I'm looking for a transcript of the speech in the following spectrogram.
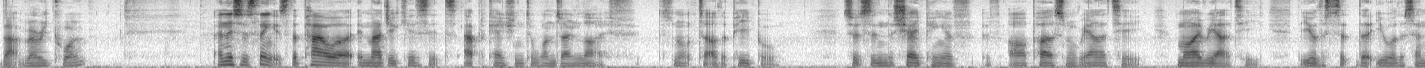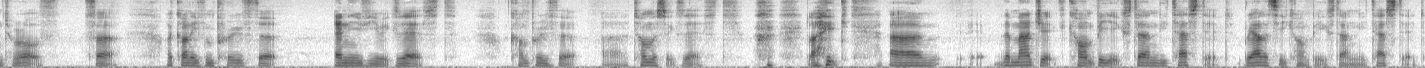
that very quote. And this is the thing, it's the power in magic is its application to one's own life. It's not to other people. So it's in the shaping of, of our personal reality, my reality, that you're the that you're the center of. For I can't even prove that any of you exist. I can't prove that uh, Thomas exists. like um, the magic can't be externally tested. Reality can't be externally tested.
